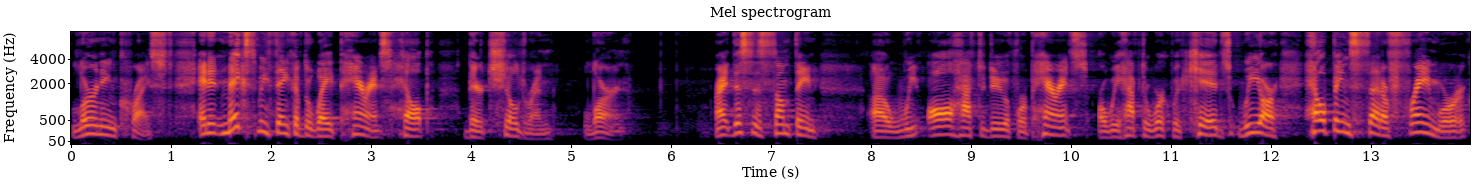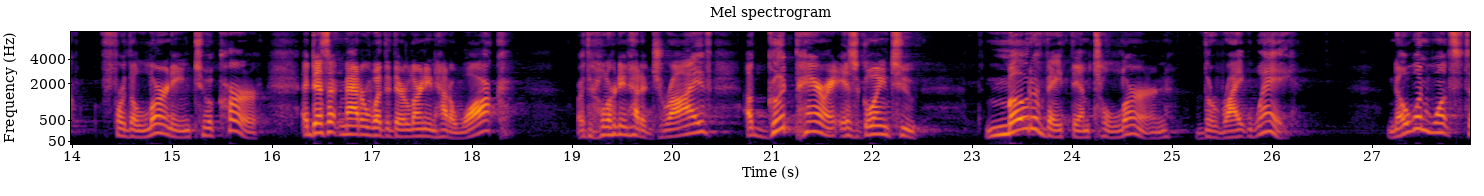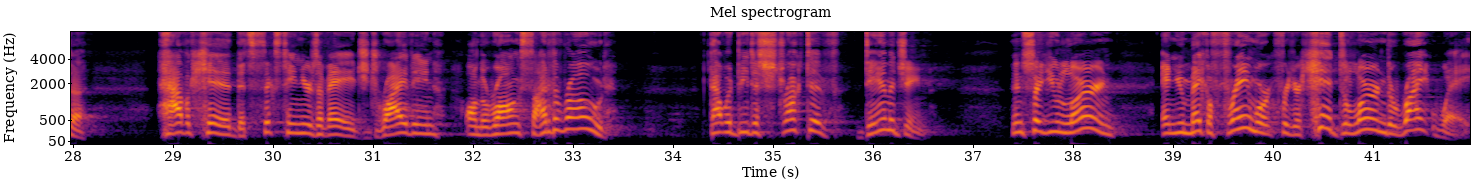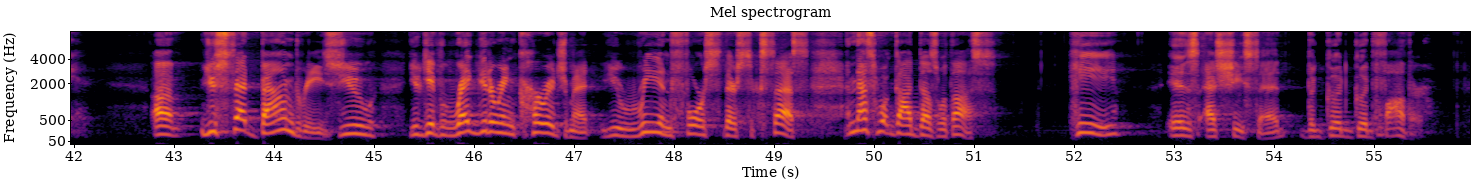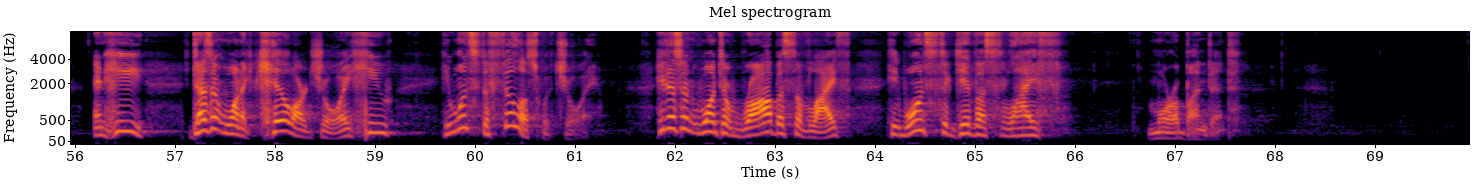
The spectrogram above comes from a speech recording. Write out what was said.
learning Christ. And it makes me think of the way parents help their children learn. Right? This is something uh, we all have to do if we're parents or we have to work with kids. We are helping set a framework for the learning to occur. It doesn't matter whether they're learning how to walk or they're learning how to drive. A good parent is going to motivate them to learn the right way. No one wants to have a kid that's 16 years of age driving on the wrong side of the road. That would be destructive, damaging. And so you learn and you make a framework for your kid to learn the right way. Um, you set boundaries, you, you give regular encouragement, you reinforce their success. And that's what God does with us. He is, as she said, the good, good father. And he doesn't want to kill our joy, he, he wants to fill us with joy. He doesn't want to rob us of life, he wants to give us life more abundant.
